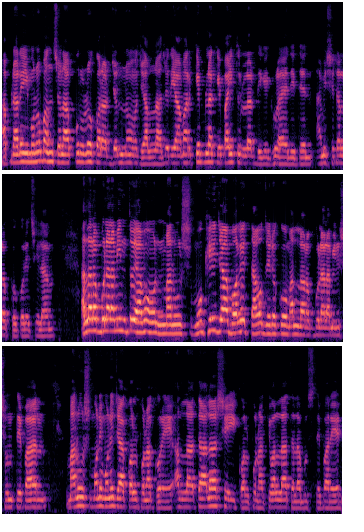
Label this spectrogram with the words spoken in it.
আপনার এই মনোবাঞ্ছনা পূর্ণ করার জন্য যে আল্লাহ যদি আমার কেবলাকে বাইতুল্লার দিকে ঘুরায় দিতেন, আমি সেটা লক্ষ্য করেছিলাম। আল্লাহ রব্বুল আলমিন তো এমন মানুষ, মুখে যা বলে তাও যেরকম আল্লাহ রব্বুল আলমিন শুনতে পান। মানুষ মনে মনে যা কল্পনা করে, আল্লাহ তালা সেই কল্পনাকেও আল্লাহ তালা বুঝতে পারেন।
